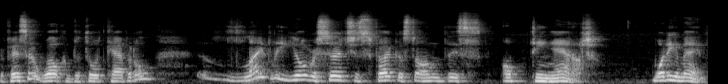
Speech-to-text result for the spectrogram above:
Professor, welcome to Thought Capital. Lately, your research has focused on this opting out. What do you mean?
